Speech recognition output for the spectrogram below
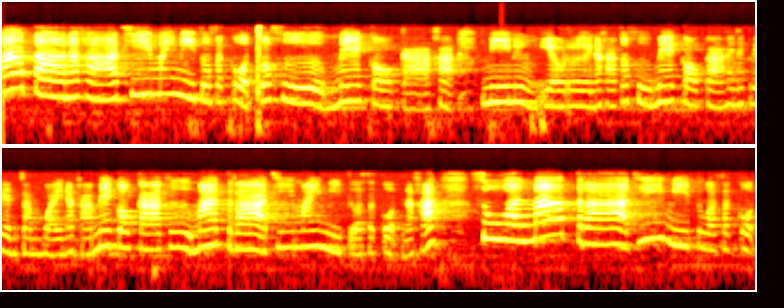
มาตรานะคะที่ไม่มีตัวสะกดก็คือแม่กอกาค่ะ มีหนึ่งเดียวเลยนะคะ ก็คือแม่กอกาให้นักเรียนจำไว้นะคะ แม่กอกาคือมาตราที่ไม่มีตัวสะกดนะคะ ส่วนมาตราที่มีตัวสะกด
